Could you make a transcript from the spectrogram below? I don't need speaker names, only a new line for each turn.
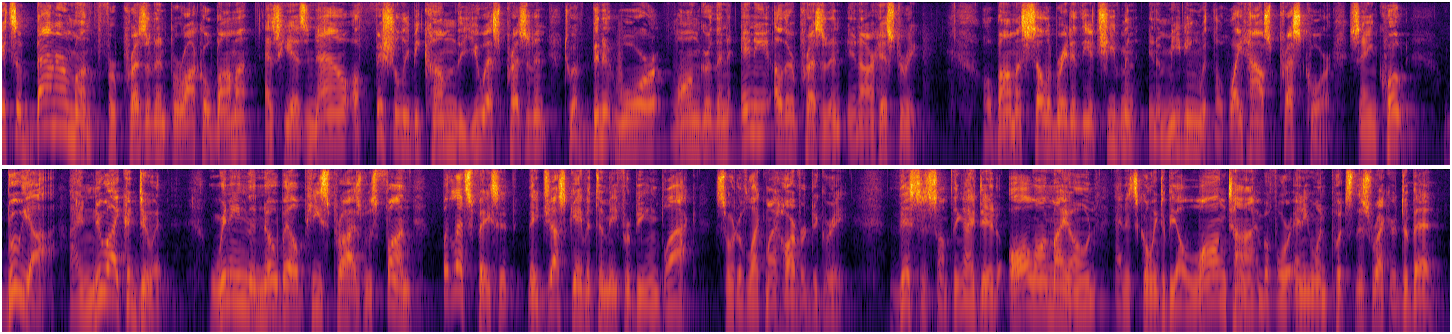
It's a banner month for President Barack Obama, as he has now officially become the U.S. president to have been at war longer than any other president in our history. Obama celebrated the achievement in a meeting with the White House press corps, saying, quote, Booyah, I knew I could do it. Winning the Nobel Peace Prize was fun, but let's face it, they just gave it to me for being black, sort of like my Harvard degree. This is something I did all on my own, and it's going to be a long time before anyone puts this record to bed.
